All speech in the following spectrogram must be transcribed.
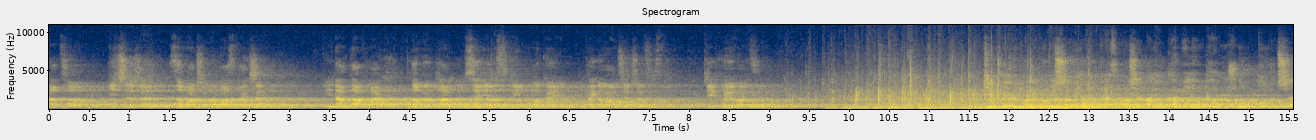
na co liczę, że zobaczymy Was także i na taflach w Nowym Targu seniorskim hokeju. Tego Wam życzę wszystkim. Dziękuję bardzo. Dziękuję panu burmistrzowi, a teraz proszę panią Kamilę Kałużną-Turcze,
